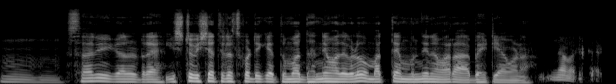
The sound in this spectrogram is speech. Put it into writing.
ಹ್ಮ್ ಹ್ಮ್. ಸರಿ ಗರುಡ್ರೆ ಇಷ್ಟು ವಿಷಯ ತಿಳಿಸ್ಕೊಟ್ಟಿಗೆ ತುಂಬಾ ಧನ್ಯವಾದಗಳು. ಮತ್ತೆ ಮುಂದಿನ ವಾರ ಭೇಟಿಯಾಗೋಣ. ನಮಸ್ಕಾರ.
